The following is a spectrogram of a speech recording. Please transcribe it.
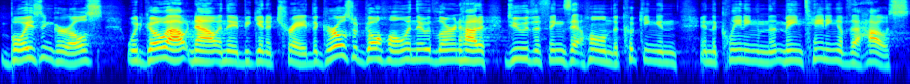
boys and girls would go out now and they'd begin a trade. The girls would go home and they would learn how to do the things at home the cooking and, and the cleaning and the maintaining of the house,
